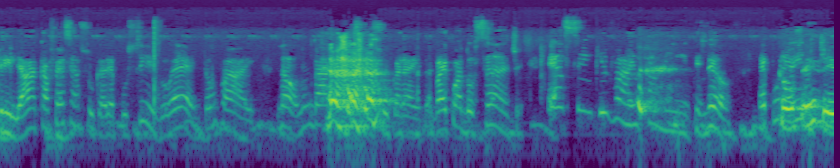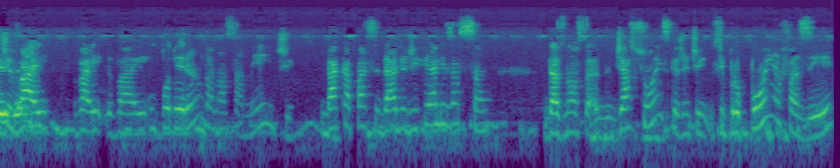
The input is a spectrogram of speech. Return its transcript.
trilhar. Café sem açúcar é possível? É, então vai. Não, não dá sem açúcar ainda. Vai com adoçante? É assim que vai o caminho, entendeu? É por com aí certeza. que a gente vai, vai, vai empoderando a nossa mente da capacidade de realização das nossas de ações que a gente se propõe a fazer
